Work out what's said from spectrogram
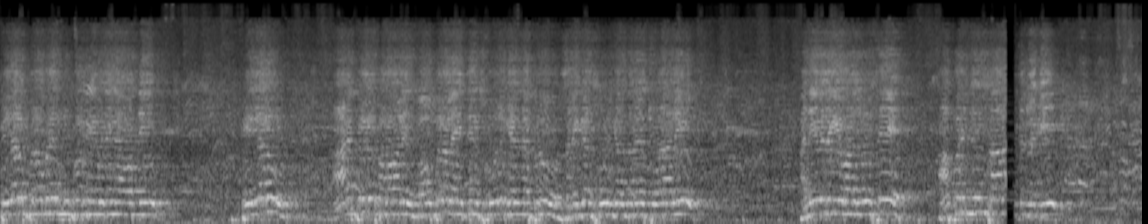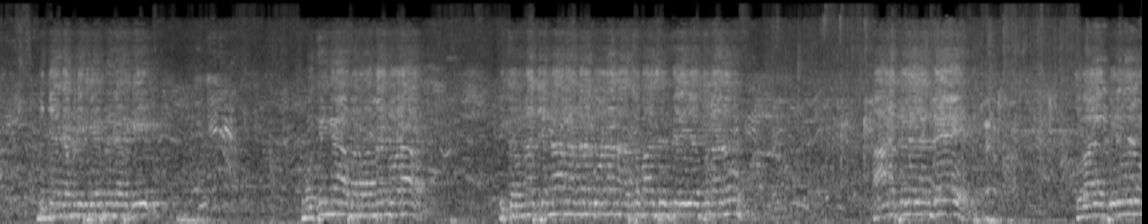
పిల్లలు ప్రోగ్రెస్ రిపోర్ట్ ఏ విధంగా ఉంది? పిల్లలు ఆడపిల్లలు పర్వాలేదు మగపిల్లలు అయితే స్కూల్కి వెళ్ళినప్పుడు సరిగ్గా స్కూల్కి వెళ్తారో చూడాలి. అదేవిధంగా వాళ్ళు చూస్తే అపరిచితులు చాలా విద్యా కమిటీ చైర్మన్ గారికి ముఖ్యంగా మనమందరం కూడా ఇక్కడ ఉన్న చిన్నారులందరూ కూడా నా శుభాశలు తెలియజేస్తున్నాను. ఆడపిల్లలంటే ఇవాళ పిల్లలు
